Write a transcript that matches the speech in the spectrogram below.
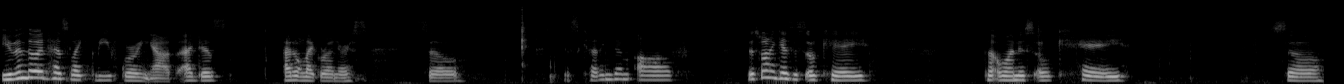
Even though it has like leaf growing out, I just, I don't like runners. So just cutting them off. This one I guess is okay. That one is okay. So,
